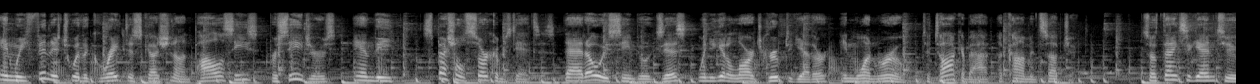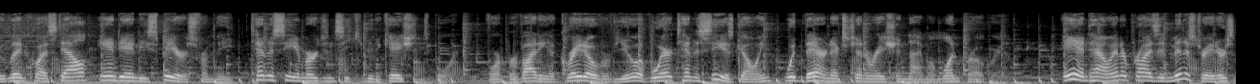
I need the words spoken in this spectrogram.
And we finished with a great discussion on policies, procedures, and the special circumstances that always seem to exist when you get a large group together in one room to talk about a common subject. So thanks again to Lynn Questell and Andy Spears from the Tennessee Emergency Communications Board for providing a great overview of where Tennessee is going with their Next Generation 911 program and how enterprise administrators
